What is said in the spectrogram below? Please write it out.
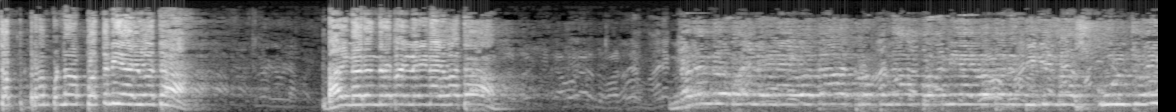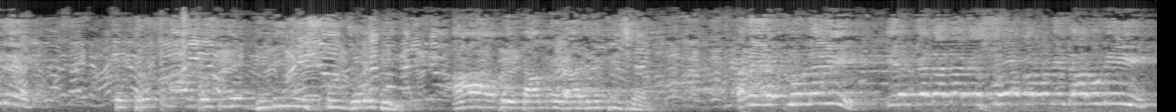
ટ્રમ્પના પત્ની આવ્યા હતા. ભાઈ નરેન્દ્રભાઈ લઈને આવ્યા હતા. નરેન્દ્રભાઈ લઈને આવ્યા હતા, ટ્રમ્પના પત્ની આવ્યા હતા અને દિલ્હીમાં સ્કૂલ જોઈને તો ટ્રમ્પના પત્નીએ દિલ્હીની સ્કૂલ જોઈ હતી. આ આપણી કામની રાજનીતિ છે. અને એટલું નહીં, એ કહેતા હતા કે સો કરોડની દારૂની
